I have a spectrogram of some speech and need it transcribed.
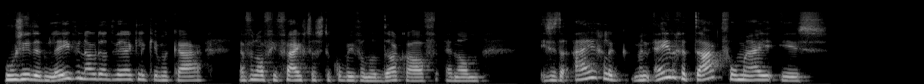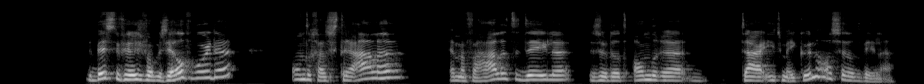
Hoe zit het leven nou daadwerkelijk in elkaar? En vanaf je vijftigste kom je van het dak af. En dan is het er eigenlijk... Mijn enige taak voor mij is... de beste versie van mezelf worden om te gaan stralen en mijn verhalen te delen, zodat anderen daar iets mee kunnen als ze dat willen.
